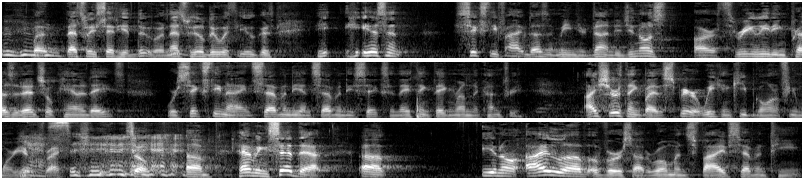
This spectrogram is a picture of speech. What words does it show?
Mm-hmm. But that's what He said He'd do, and that's what He'll do with you because He, he isn't, 65 doesn't mean you're done. Did you notice our three leading presidential candidates? We're 69, 70, and 76, and they think they can run the country. I sure think by the Spirit we can keep going a few more years, yes. right? so, um, having said that, uh, you know, I love a verse out of Romans 5:17,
